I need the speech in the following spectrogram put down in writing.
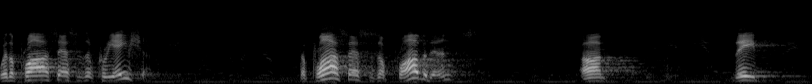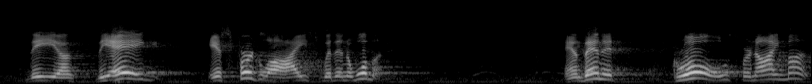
were the processes of creation. The processes of providence, uh, the, the, uh, the egg is fertilized within a woman. And then it grows for nine months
